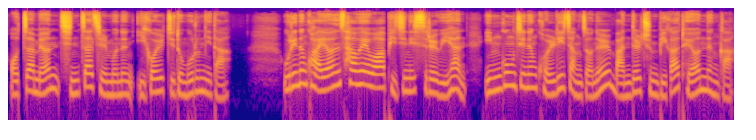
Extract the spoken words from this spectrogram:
어쩌면 진짜 질문은 이거일지도 모릅니다. 우리는 과연 사회와 비즈니스를 위한 인공지능 권리 장전을 만들 준비가 되었는가?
